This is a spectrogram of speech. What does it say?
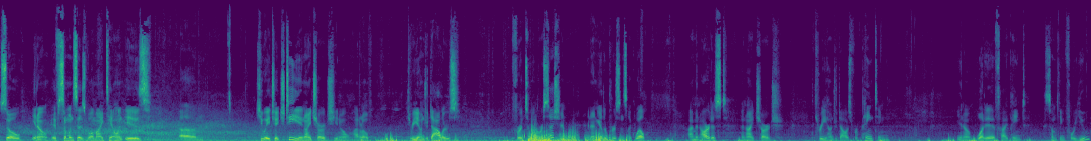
So, you know, if someone says, well, my talent is um, QHHT and I charge, you know, I don't know, $300 for a two hour session. And then the other person's like, well, I'm an artist and I charge $300 for painting. You know, what if I paint something for you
